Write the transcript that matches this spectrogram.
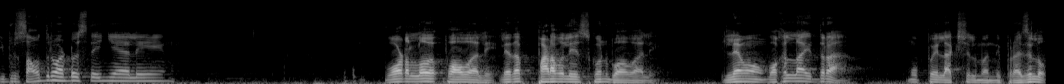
ఇప్పుడు సముద్రం అడ్డొస్తే ఏం చేయాలి? ఓడల్లో పోవాలి లేదా పడవలు వేసుకొని పోవాలి. ఇల్లేమో ఒకళ్ళ ఇద్దరా ముప్పై లక్షల మంది ప్రజలు.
